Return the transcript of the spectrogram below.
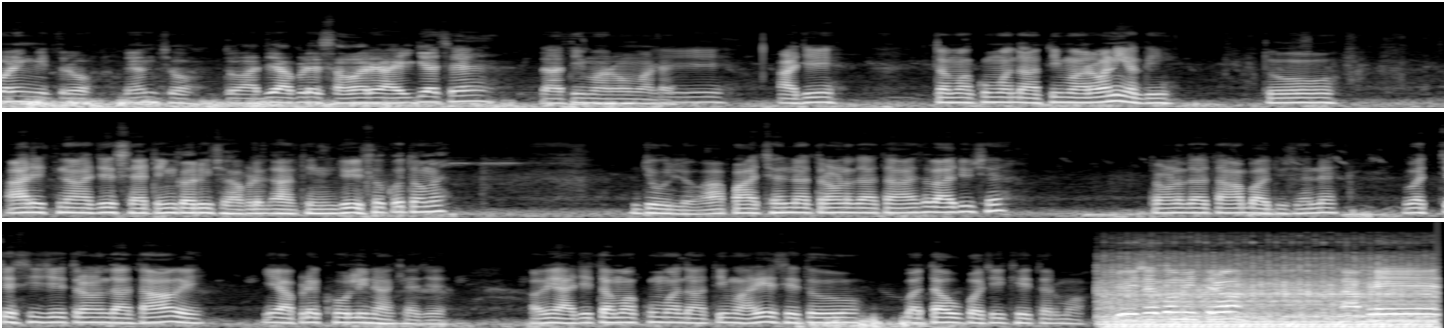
મોર્નિંગ મિત્રો. કેમ છો? તો આજે આપણે સવારે આવી ગયા છે દાંતી મારવા માટે. આજે તમાકુમાં દાંતી મારવાની હતી. તો આ રીતના આજે સેટિંગ કર્યું છે આપણે દાંતીનું. જોઈ શકો તમે? જોઈ લો. આ પાછળના ત્રણ દાંતા આ બાજુ છે. ત્રણ દાંતા આ બાજુ છે. અને વચ્ચેથી જે ત્રણ દાંતા આવે, એ આપણે ખોલી નાખ્યા છે. હવે આજે તમાકુમાં દાંતી મારીએ છીએ તો બતાવું પછી ખેતરમાં. જોઈ શકો મિત્રો? આપણે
